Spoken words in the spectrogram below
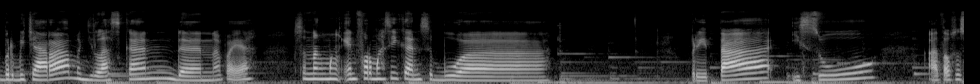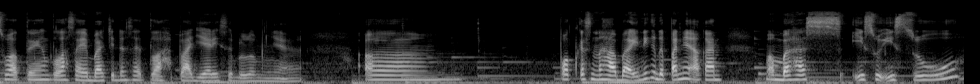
berbicara, menjelaskan dan apa ya, senang menginformasikan sebuah berita, isu, atau sesuatu yang telah saya baca dan saya telah pelajari sebelumnya. Um, podcast Nahaba ini ke depannya akan membahas isu-isu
